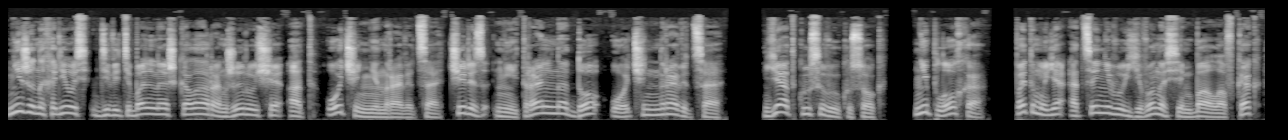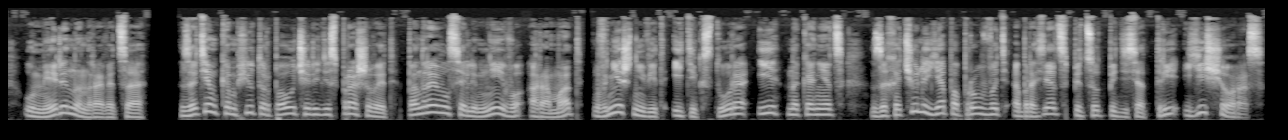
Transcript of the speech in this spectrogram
Ниже находилась девятибальная шкала, ранжирующая от «очень не нравится» через «нейтрально» до «очень нравится». Я откусываю кусок. Неплохо. Поэтому я оцениваю его на 7 баллов, как «умеренно нравится». Затем компьютер по очереди спрашивает, понравился ли мне его аромат, внешний вид и текстура, и, наконец, захочу ли я попробовать образец 553 еще раз.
